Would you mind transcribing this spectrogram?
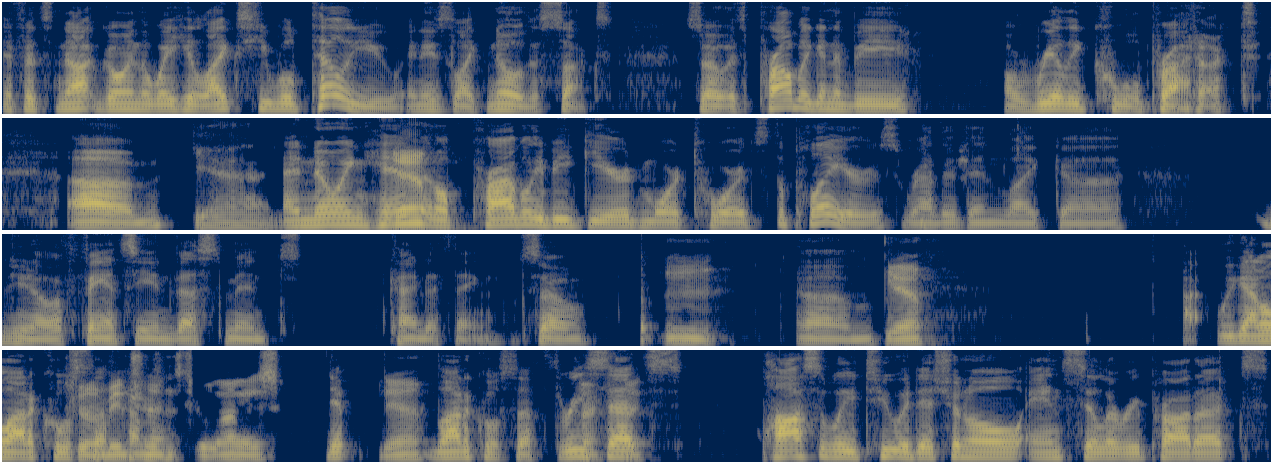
if it's not going the way he likes, he will tell you, and he's like, "No, this sucks." So it's probably going to be a really cool product. Um, Yeah. and knowing him, Yeah. it'll probably be geared more towards the players rather than like uh, you know a fancy investment kind of thing. So Mm. um, Yeah. We got a lot of cool It's going to stuff coming. interesting to see what. Yep. Yeah. A lot of cool stuff. Three sets, possibly two additional ancillary products.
